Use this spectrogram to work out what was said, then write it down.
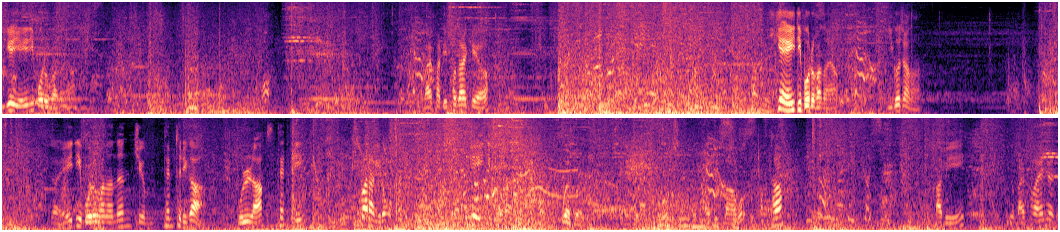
이게 AD 모르가나요? 어? 말파 리포드 할게요. 이게 AD 모르가나요? 이거잖아. 그러니까 AD 모르가나는 지금 템트리가 올락, 스태틱, 피바락 이런 거 가지고. 이게 AD 모르가나. 뭐야 뭐야. 마하고 평타. 가비. 이거 말파가 해줘야 돼.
